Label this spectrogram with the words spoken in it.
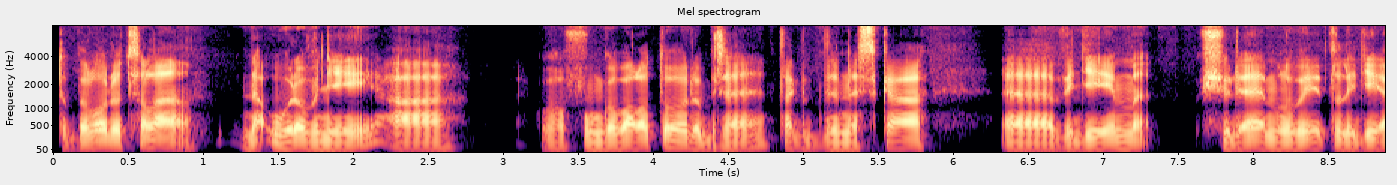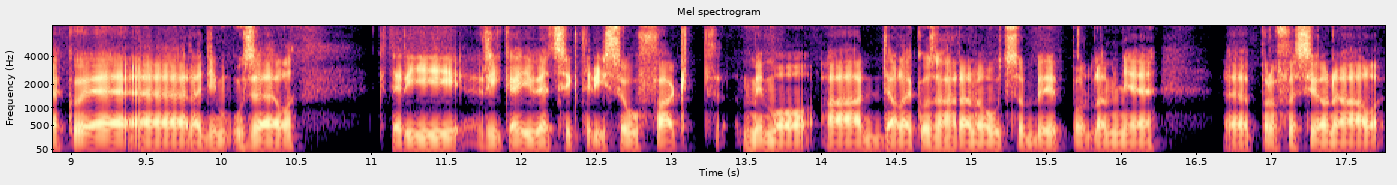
to bylo docela na úrovni a jako fungovalo to dobře, tak dneska eh, vidím všude mluvit lidi, jako je eh, Radim Uzel, který říkají věci, které jsou fakt mimo a daleko za hranou, co by podle mě eh, profesionál,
